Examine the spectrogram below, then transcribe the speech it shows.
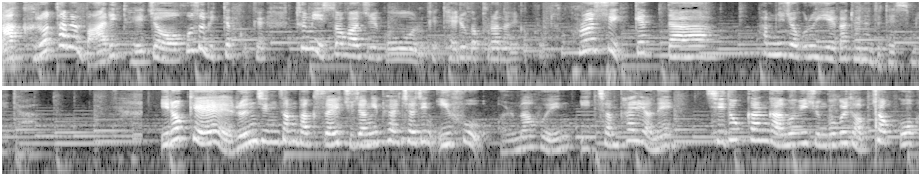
아 그렇다면 말이 되죠. 호수 밑에 그렇게 틈이 있어가지고 이렇게 대류가 불안하니까 그럴 수 있겠다. 합리적으로 이해가 되는 듯 했습니다. 이렇게 른징상 박사의 주장이 펼쳐진 이후 얼마 후인 2008년에 지독한 가뭄이 중국을 덮쳤고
